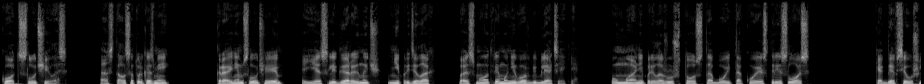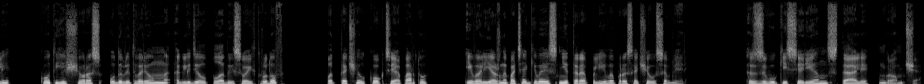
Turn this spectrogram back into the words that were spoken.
кот, случилось. Остался только Змей. В крайнем случае, если Горыныч не при делах, посмотрим у него в библиотеке. Ума не приложу, что с тобой такое стряслось. Когда все ушли, кот еще раз удовлетворенно оглядел плоды своих трудов, подточил когти апарту и, вальяжно потягиваясь, неторопливо просочился в дверь. Звуки сирен стали громче.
